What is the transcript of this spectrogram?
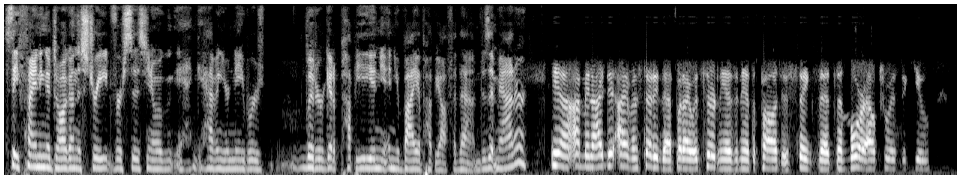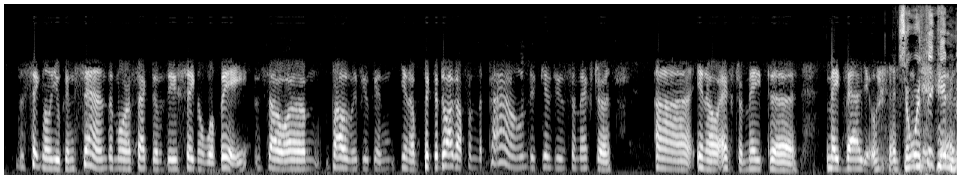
say, finding a dog on the street versus you know having your neighbor's litter get a puppy and you, and you buy a puppy off of them? Does it matter? Yeah, I mean, I, did, I haven't studied that, but I would certainly, as an anthropologist, think that the more altruistic you, the signal you can send, the more effective the signal will be. So um, probably if you can, you know, pick the dog up from the pound, it gives you some extra, uh, you know, extra mate uh, mate value. So we're thinking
